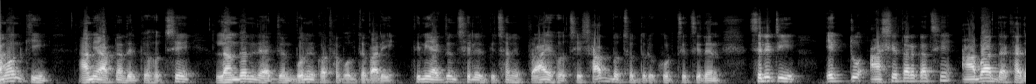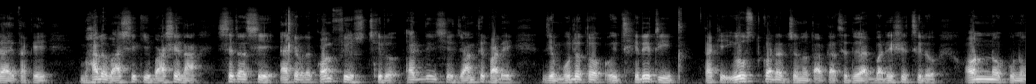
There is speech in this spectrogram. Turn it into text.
এমনকি আমি আপনাদেরকে হচ্ছে লন্ডনের একজন বোনের কথা বলতে পারি। তিনি একজন ছেলের পিছনে প্রায় হচ্ছে সাত বছর ধরে ঘুরতেছিলেন ছেলেটি একটু আসে তার কাছে, আবার দেখা যায় তাকে ভালোবাসে কি বাসে না, সেটা সে একেবারে কনফিউজ ছিল। একদিন সে জানতে পারে যে মূলত ওই ছেলেটি তাকে ইউজ করার জন্য তার কাছে দু একবার এসেছিল, অন্য কোনো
